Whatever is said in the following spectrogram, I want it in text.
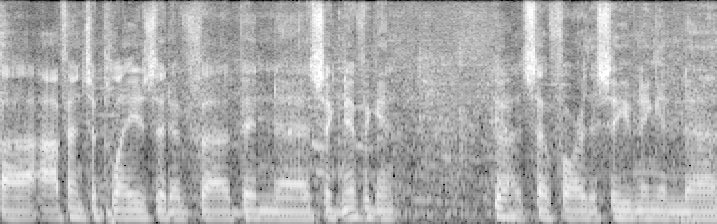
uh, offensive plays that have uh, been uh, significant Yeah. uh, so far this evening, and uh,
